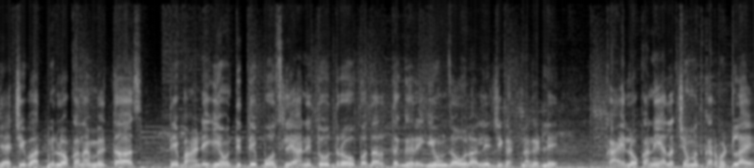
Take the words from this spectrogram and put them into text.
याची बातमी लोकांना मिळताच ते भांडी घेऊन तिथे पोचले आणि तो द्रव पदार्थ घरी घेऊन जाऊ लागल्याची घटना घडली. काही लोकांनी याला चमत्कार म्हटलाय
